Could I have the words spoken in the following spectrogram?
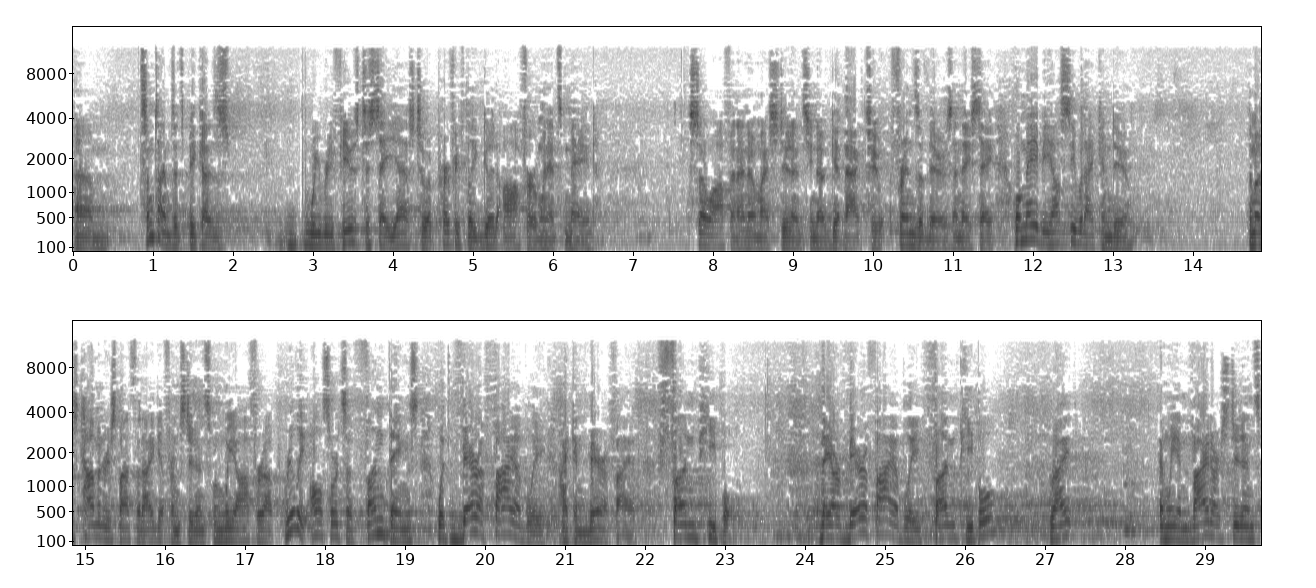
um, sometimes it's because we refuse to say yes to a perfectly good offer when it's made. So often I know my students you know get back to friends of theirs and they say well maybe I'll see what I can do The most common response that I get from students when we offer up really all sorts of fun things with verifiably, I can verify it, fun people. They are verifiably fun people, right? And we invite our students,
